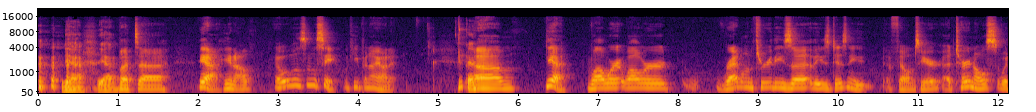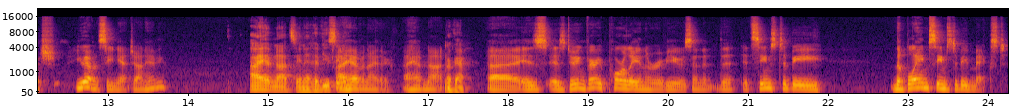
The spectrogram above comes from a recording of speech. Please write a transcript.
Yeah, yeah. but uh, yeah, you know, we'll, we'll see. We'll keep an eye on it. okay. Um, yeah, while we're while we're rattling through these uh, these Disney films here, Eternals, which you haven't seen yet, John, have you? I have not seen it. Have you seen I it? I haven't either. I have not. Okay. Uh, is is doing very poorly in the reviews, and it, it, it seems to be the blame seems to be mixed.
